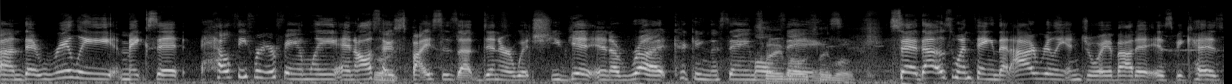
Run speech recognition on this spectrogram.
um, that really makes it healthy for your family and also right. spices up dinner, which you get in a rut cooking the same old same things. Old, old. So that was one thing that I really enjoy about it is because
